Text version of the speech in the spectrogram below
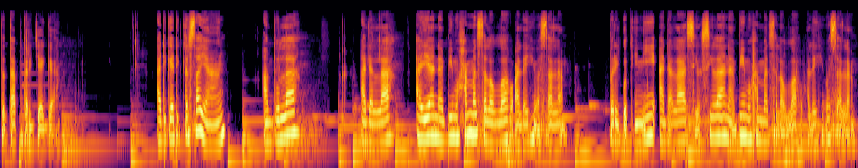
tetap terjaga. Adik-adik tersayang, Abdullah adalah ayah Nabi Muhammad Sallallahu Alaihi Wasallam. Berikut ini adalah silsilah Nabi Muhammad Sallallahu Alaihi Wasallam.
